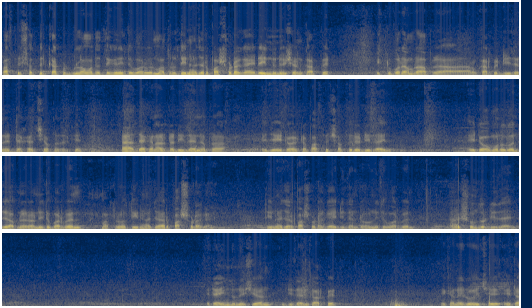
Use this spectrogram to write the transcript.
পাঁচ ফিট সাত ফিট কার্পেটগুলো আমাদের থেকে নিতে পারবেন মাত্র তিন হাজার পাঁচশো টাকা। এটা ইন্দোনেশিয়ান কার্পেট একটু পরে আমরা আপনার আরও কার্পেট ডিজাইনের দেখাচ্ছি আপনাদেরকে। হ্যাঁ দেখেন আরেকটা ডিজাইন আপনারা। এই যে এটাও একটা পাঁচ ফিট সাত ফিটের ডিজাইন এটাও মনোগঞ্জে আপনারা নিতে পারবেন মাত্র তিন হাজার পাঁচশো টাকায়। তিন হাজার পাঁচশো টাকায় এই ডিজাইনটাও নিতে পারবেন। অনেক সুন্দর ডিজাইন এটা ইন্দোনেশিয়ান ডিজাইন কার্পেট এখানে রয়েছে, এটা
